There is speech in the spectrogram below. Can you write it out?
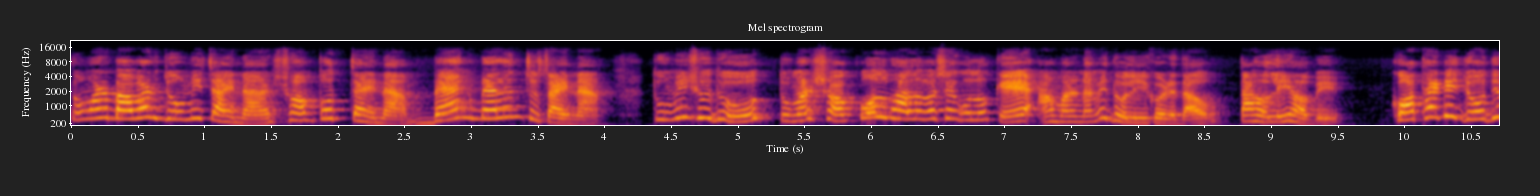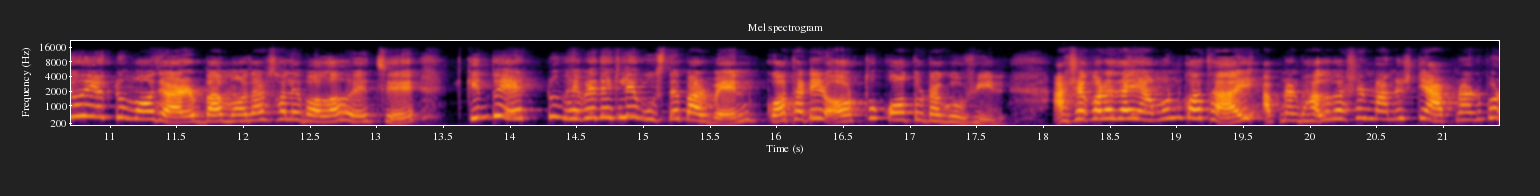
তোমার বাবার জমি চায় না, সম্পদ চায় না ব্যাংক ব্যালেন্সও চায় না। তুমি শুধু তোমার সকল ভালোবাসাগুলোকে আমার নামে দলিল করে দাও। তাহলেই হবে। কথাটি যদিও একটু মজার বা মজার ছলে বলা হয়েছে কিন্তু একটু ভেবে দেখলে বুঝতে পারবেন কথাটির অর্থ কতটা গভীর। আশা করা যায় এমন কথাই আপনার ভালোবাসার মানুষটি আপনার উপর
